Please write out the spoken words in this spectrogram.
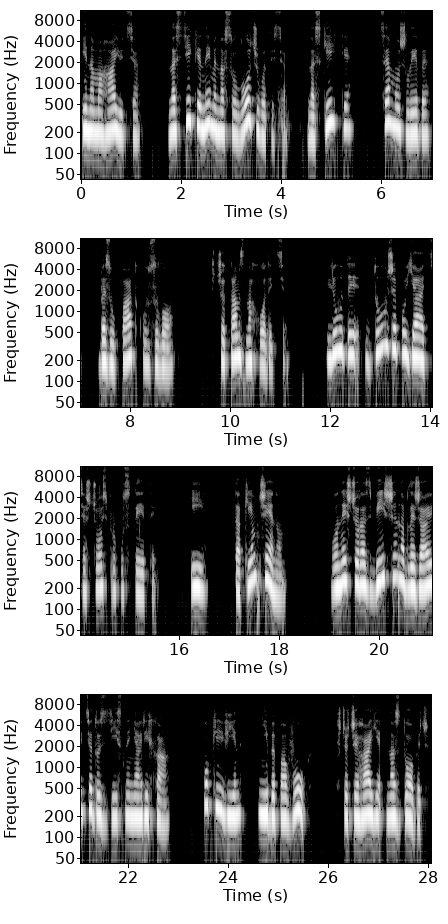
і намагаються настільки ними насолоджуватися, наскільки це можливе без упадку зло, що там знаходиться. Люди дуже бояться щось пропустити, і таким чином вони щораз більше наближаються до здійснення гріха, поки він, ніби павук, що чигає на здобич,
